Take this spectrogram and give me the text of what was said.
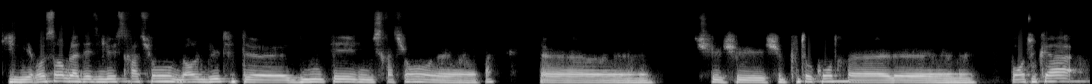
qui ressemblent à des illustrations dans le but de d'imiter une illustration. Euh, euh, je, je, je, suis plutôt contre le. Bon, en tout cas,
